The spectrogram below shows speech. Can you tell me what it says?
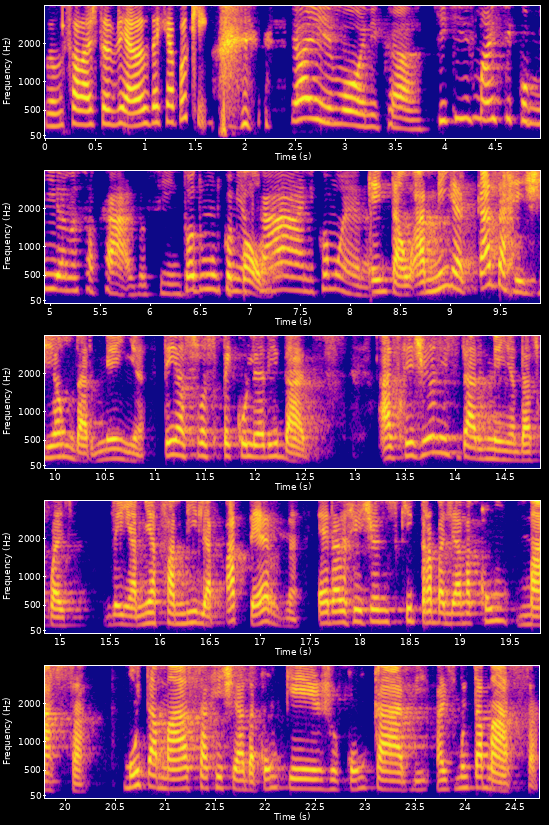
Vamos falar sobre elas daqui a pouquinho. E aí, Mônica, o que, que, mais se comia na sua casa? Assim, todo mundo comia Bom, carne? Como era? Então, a minha, cada região da Armênia tem as suas peculiaridades. As regiões da Armênia das quais vem a minha família paterna eram regiões que trabalhavam com massa, muita massa recheada com queijo, com carne, mas muita massa.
